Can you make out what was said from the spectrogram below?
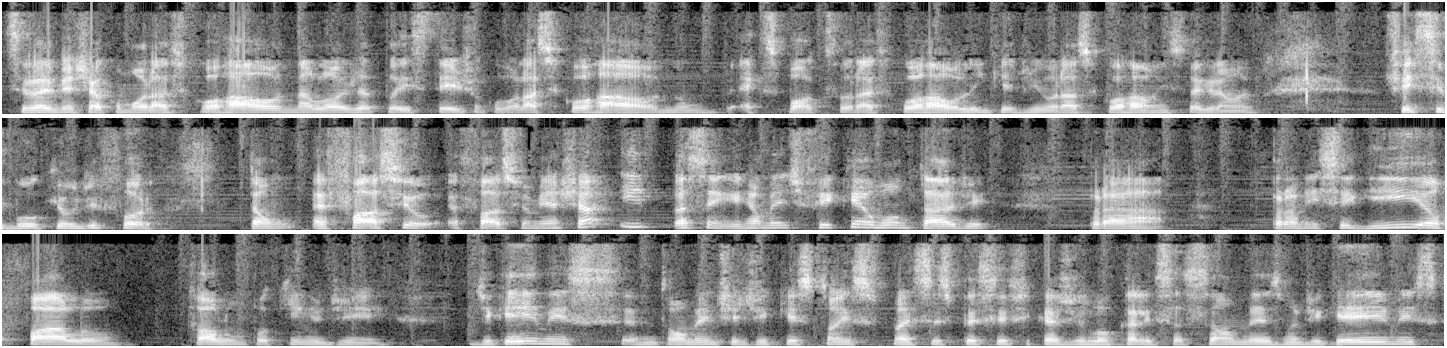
você vai me achar como Horácio Corral, na loja PlayStation como Horácio Corral, no Xbox Horácio Corral, LinkedIn Horácio Corral, Instagram Facebook, onde for. Então é fácil, é fácil me achar e assim, realmente fiquem à vontade para para me seguir. Eu falo falo um pouquinho de de games, eventualmente de questões mais específicas de localização mesmo de games,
